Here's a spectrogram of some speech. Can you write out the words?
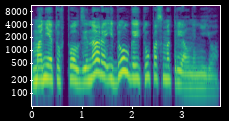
монету в полдинара и долго и тупо смотрел на нее.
